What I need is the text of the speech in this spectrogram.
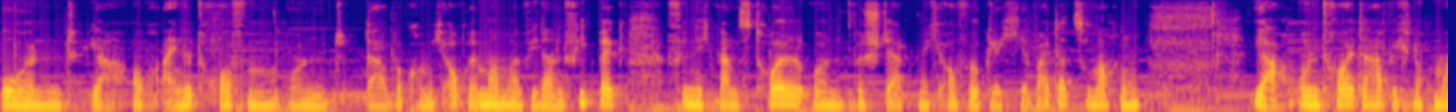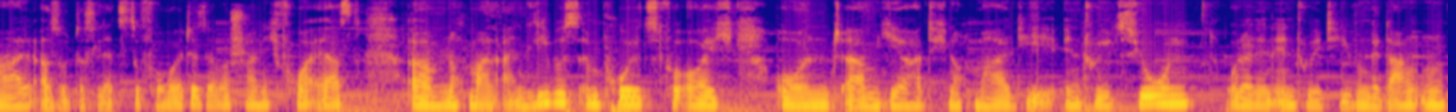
und ja, auch eingetroffen und da bekomme ich auch immer mal wieder ein Feedback, finde ich ganz toll und bestärkt mich auch wirklich hier weiterzumachen. Ja, und heute habe ich nochmal, also das letzte für heute sehr wahrscheinlich vorerst, ähm, nochmal einen Liebesimpuls für euch. Und ähm, hier hatte ich nochmal die Intuition oder den intuitiven Gedanken,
